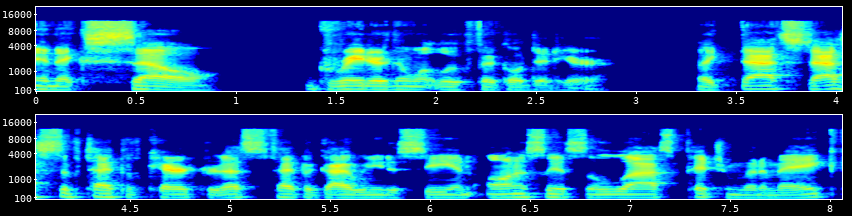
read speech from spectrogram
and excel greater than what Luke Fickell did here. Like that's that's the type of character, that's the type of guy we need to see. And honestly, it's the last pitch I'm going to make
